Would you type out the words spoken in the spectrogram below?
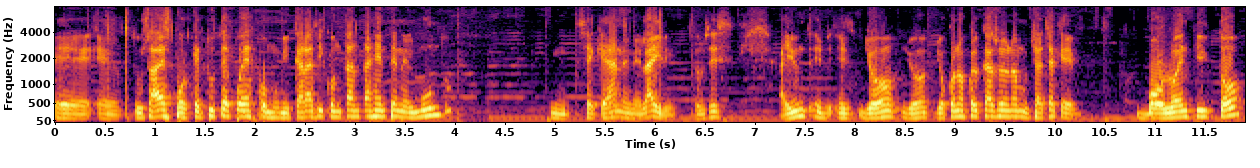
eh, eh, ¿Tú sabes por qué tú te puedes comunicar así con tanta gente en el mundo? Mm, se quedan en el aire. Entonces, hay un, yo, yo, yo conozco el caso de una muchacha que voló en TikTok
